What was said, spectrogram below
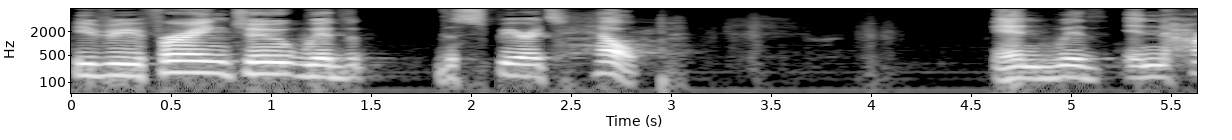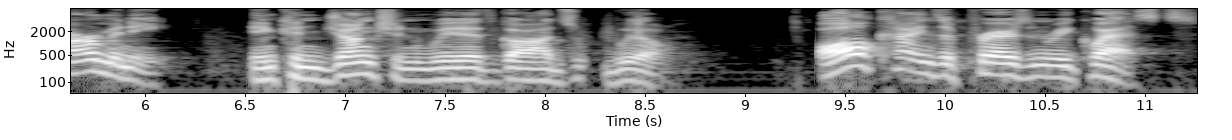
he's referring to with the Spirit's help and with in harmony, in conjunction with God's will. All kinds of prayers and requests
